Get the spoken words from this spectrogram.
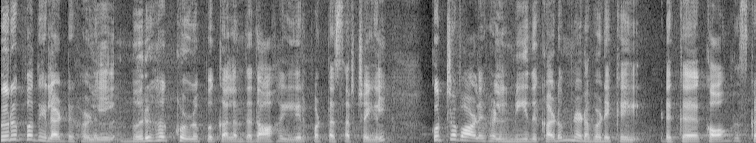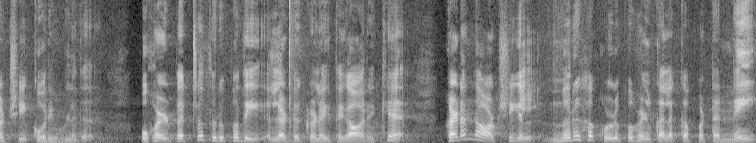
திருப்பதி லட்டுகளில் மிருகக் கொழுப்பு கலந்ததாக ஏற்பட்ட சர்ச்சையில் குற்றவாளிகளின் மீது கடும் நடவடிக்கை எடுக்க காங்கிரஸ் கட்சி கோரியுள்ளது. புகழ்பெற்ற திருப்பதி லட்டுக்களை தயாரிக்க கடந்த ஆட்சியில் மிருக கொழுப்புகள் கலக்கப்பட்ட நெய்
